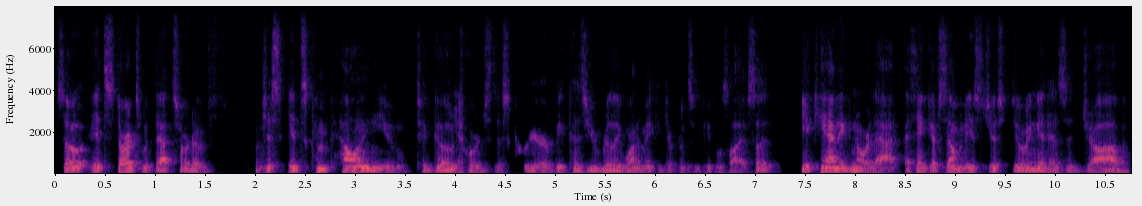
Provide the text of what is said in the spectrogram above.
So it starts with that sort of just it's compelling you to go yeah. towards this career because you really want to make a difference in people's lives. So you can't ignore that. I think if somebody's just doing it as a job,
